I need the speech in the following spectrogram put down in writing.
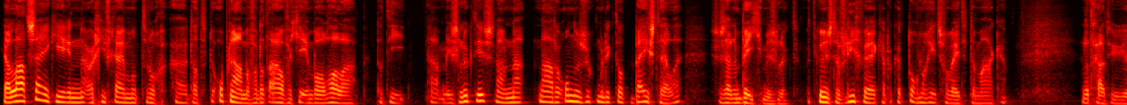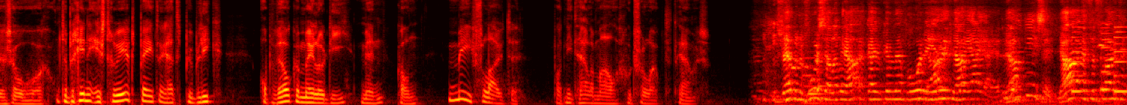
Ja, laatst zei ik hier in Archief Rijnmond nog uh, dat de opname van dat avondje in Walhalla, dat die ja, mislukt is. Nou, na, na de onderzoek moet ik dat bijstellen. Ze zijn een beetje mislukt. Met kunst en vliegwerk heb ik er toch nog iets van weten te maken. En dat gaat u uh, zo horen. Om te beginnen instrueert Peter het publiek op welke melodie men kan meefluiten. Wat niet helemaal goed verloopt trouwens. Dus we hebben een voorstelling. Ja, kan je, kunnen we even horen, Erik? Ja, ja, ja. ja, ja. Deze. ja even fluiten.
